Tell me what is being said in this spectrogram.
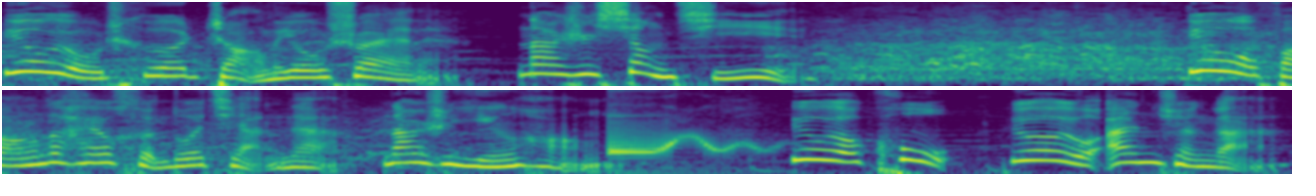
又有车，长得又帅的，那是象棋；又有房子，还有很多钱的，那是银行；又要酷，又要有安全感，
